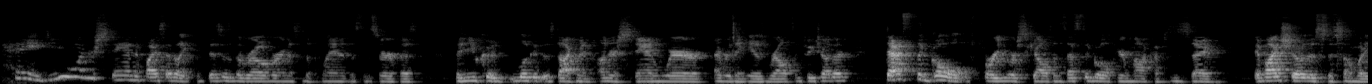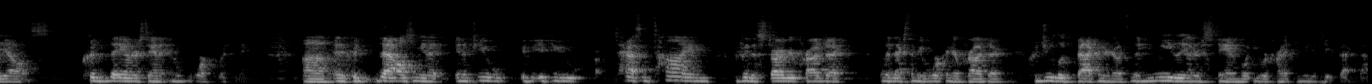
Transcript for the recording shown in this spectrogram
hey, do you understand if I said like, this is the rover and this is the planet, this is the surface, that you could look at this document and understand where everything is relative to each other. That's the goal for your skeletons. That's the goal for your mock-ups is to say, if I show this to somebody else, could they understand it and work with me? Um, and could that also mean that in a few, if, if you have some time between the start of your project and the next time you work on your project, could you look back on your notes and immediately understand what you were trying to communicate back then?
